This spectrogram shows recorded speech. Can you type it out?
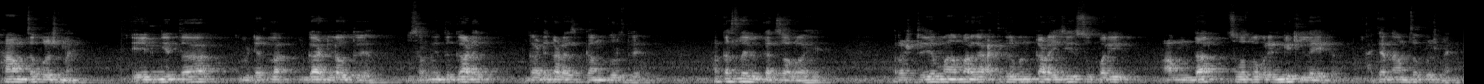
हा आमचा प्रश्न आहे. एक नेता विट्यातला गाड लावतोय. दुसरा पण म्हणजे इथं गाडं गाडं काढायचं काम करतोय. हा कसला विकास चालू आहे. राष्ट्रीय महामार्ग अतिक्रमण काढायची सुपारी आमदार सुभाष बाबर यांनी घेतलेली आहे का? हा त्यांना आमचा प्रश्न आहे.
